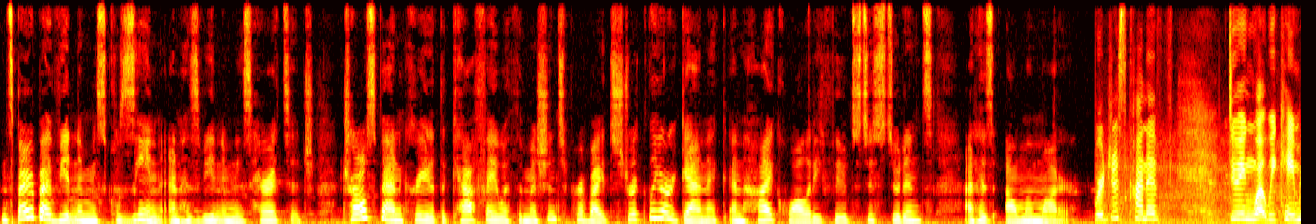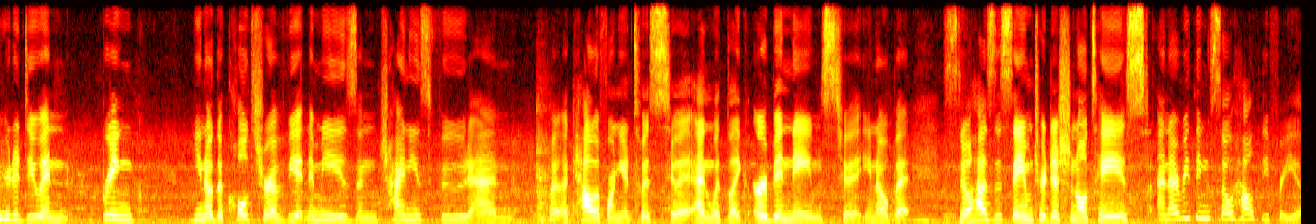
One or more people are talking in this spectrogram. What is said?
Inspired by Vietnamese cuisine and his Vietnamese heritage, Charles Fan created the cafe with the mission to provide strictly organic and high quality foods to students at his alma mater. We're just kind of doing what we came here to do and bring you know the culture of Vietnamese and Chinese food and put a California twist to it and with like urban names to it, you know, but still has the same traditional taste and everything's so healthy for you.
